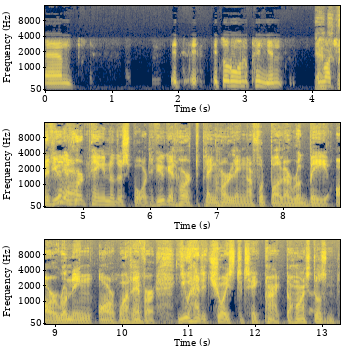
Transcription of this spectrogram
Um, it, it, it's our own opinion. Yeah. But if you get hurt playing another sport, if you get hurt playing hurling or football or rugby or running or whatever, you had a choice to take part. The horse doesn't.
